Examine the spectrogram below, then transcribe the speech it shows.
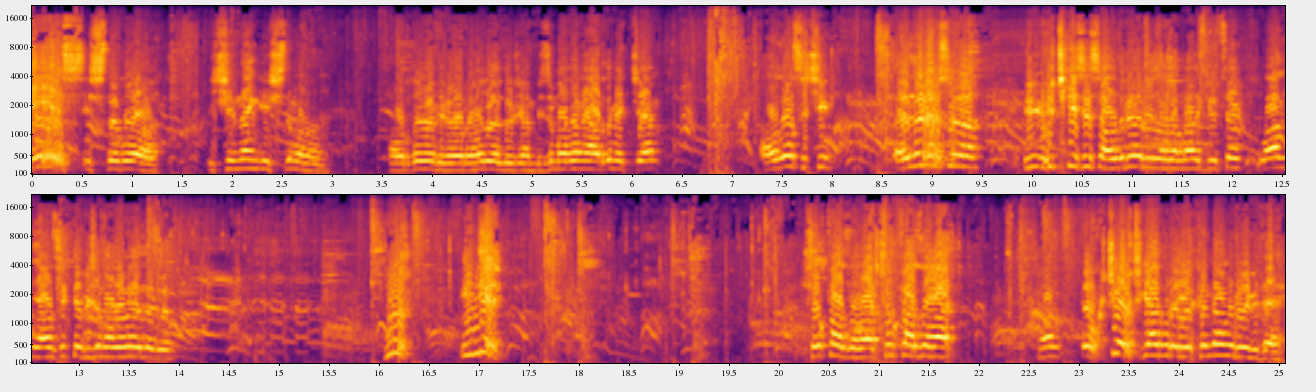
Yes! İşte bu. İçinden geçtim onun. Orada da biri var onu da öldüreceğim. Bizim adama yardım edeceğim. Allah sıçayım. Öldürüyorum şunu. Üç kişi saldırıyoruz adama. Göte lan yanlışlıkla bizim adamı öldürdüm. Vur. İndir. Çok fazla var çok fazla var. Lan okçu okçu gel buraya yakından vuruyor bir de.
